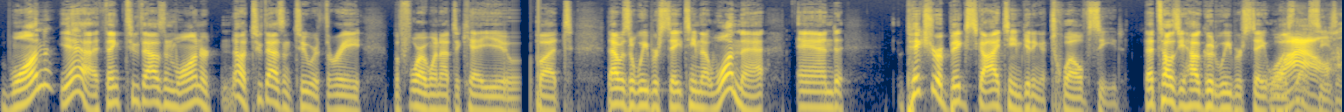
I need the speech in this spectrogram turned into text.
2001? Yeah, I think 2001 or no 2002 or three before I went out to KU. But that was a Weber State team that won that. And picture a Big Sky team getting a 12 seed. That tells you how good Weber State was that season.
